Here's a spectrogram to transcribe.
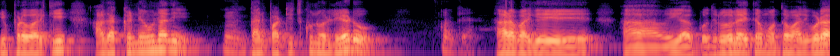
ఇప్పటి వరకు అది అక్కడనే ఉన్నది. దాన్ని పట్టించుకున్న లేడు. ఓకే. ఆడ మనకి ఇక కొద్ది రోజులు అయితే మొత్తం అది కూడా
